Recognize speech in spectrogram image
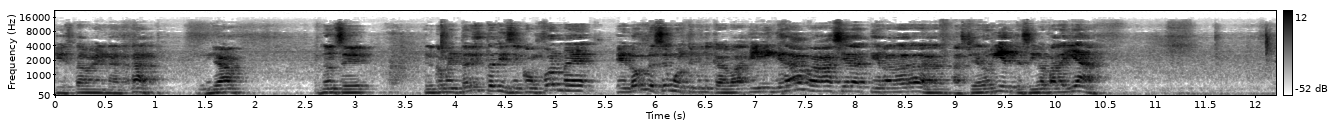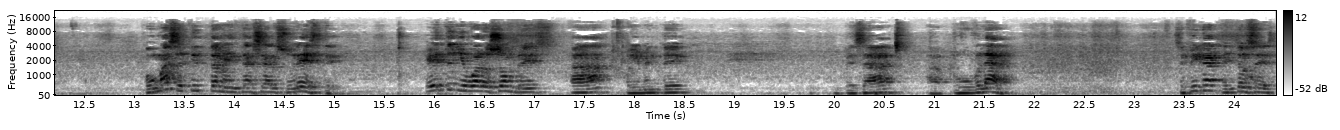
que estaba en Ararat. ¿Ya? Entonces, el comentarista dice, conforme el hombre se multiplicaba, emigraba hacia la tierra de Ararat, hacia el oriente, se iba para allá. O más estrictamente hacia el sureste. Esto llevó a los hombres a, obviamente, empezar a poblar. ¿Se fijan? Entonces,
